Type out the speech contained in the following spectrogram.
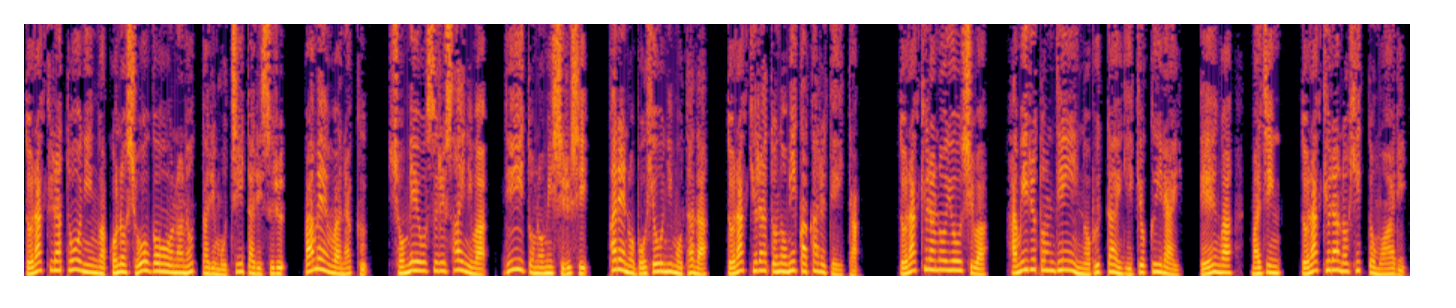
ドラキュラ当人がこの称号を名乗ったり用いたりする場面はなく、署名をする際には D とのみ記し、彼の墓標にもただ、ドラキュラとのみ書かれていた。ドラキュラの容姿はハミルトン・ディーンの舞台戯曲以来、映画、魔人、ドラキュラのヒットもあり、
